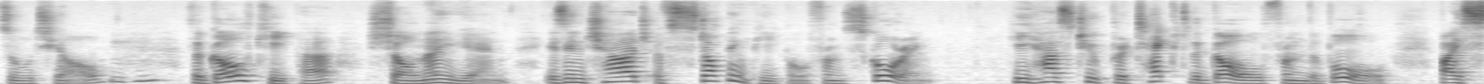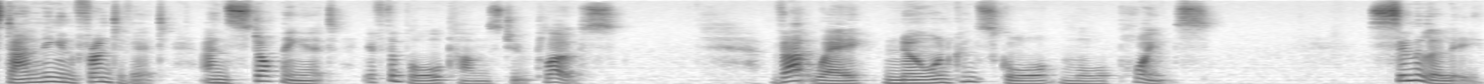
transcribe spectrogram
足球. The goalkeeper, 守门员, is in charge of stopping people from scoring. He has to protect the goal from the ball by standing in front of it and stopping it if the ball comes too close. That way, no one can score more points. Similarly,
